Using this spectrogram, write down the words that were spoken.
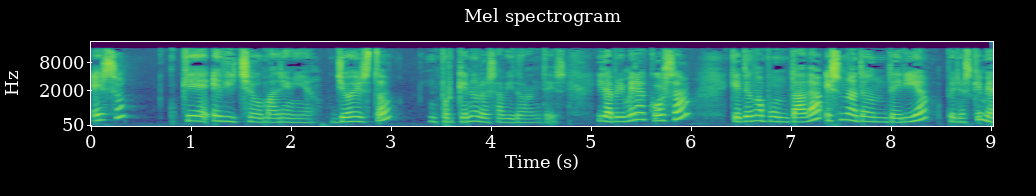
eso que he dicho, madre mía, yo esto, ¿por qué no lo he sabido antes? Y la primera cosa que tengo apuntada es una tontería, pero es que me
